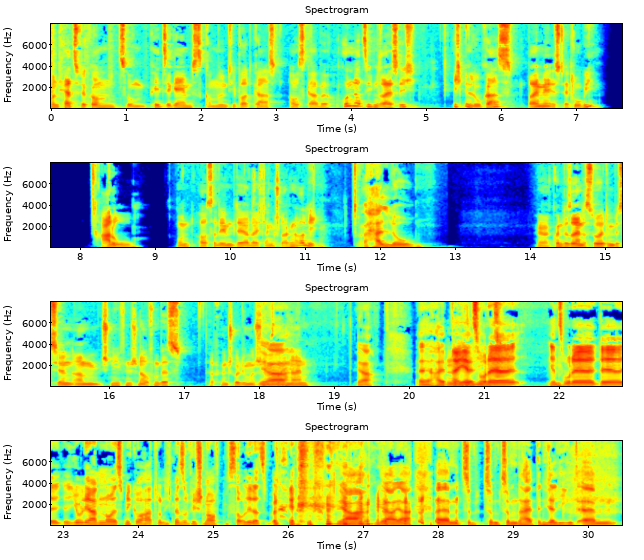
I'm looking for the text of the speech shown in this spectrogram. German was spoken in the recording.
und herzlich willkommen zum PC Games Community Podcast Ausgabe 137. Ich bin Lukas, bei mir ist der Tobi. Hallo. Und außerdem der leicht angeschlagene Olli. Hallo. Ja, könnte sein, dass du heute ein bisschen am Schniefen, Schnaufen bist. Dafür Entschuldigung schon Ja. hinein. Ja, äh, halb Na, jetzt, wo der, jetzt, wo der, der Julian ein neues Mikro hat und nicht mehr so viel schnauft, muss der Oli das übernehmen. Ja, ja, ja. ähm, zum, zum, zum halb niederliegend, ähm,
